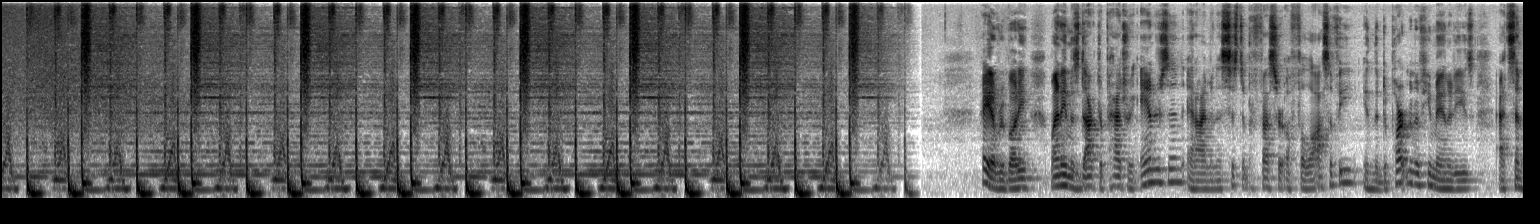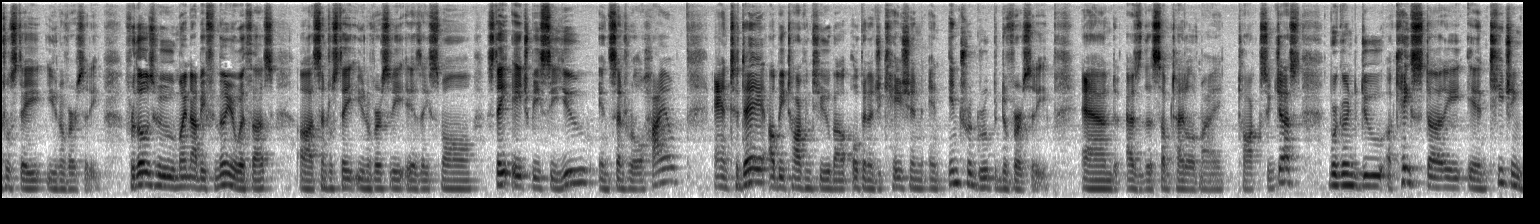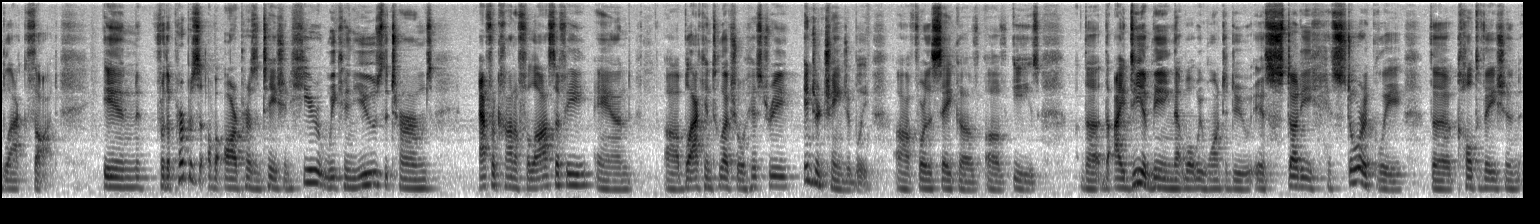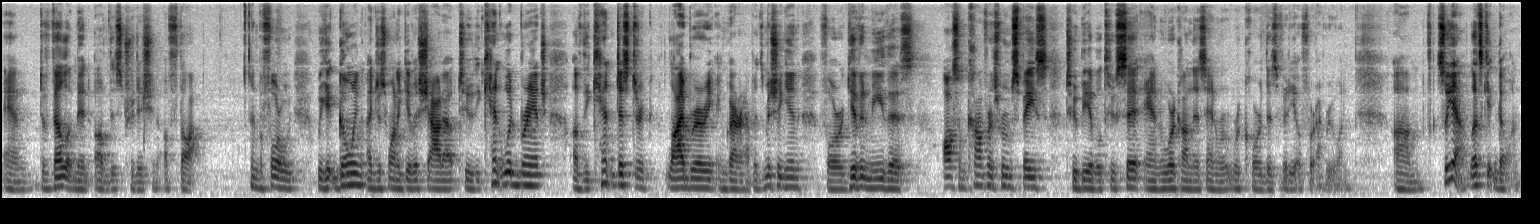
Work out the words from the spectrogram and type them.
Hey everybody, my name is Dr. Patrick Anderson and I'm an assistant professor of philosophy in the Department of Humanities at Central State University. For those who might not be familiar with us, uh, Central State University is a small state HBCU in central Ohio and today I'll be talking to you about open education and intragroup diversity. And as the subtitle of my talk suggests, we're going to do a case study in teaching black thought in for the purpose of our presentation here we can use the terms Africana philosophy and uh, black intellectual history interchangeably uh, for the sake of, of ease. The, the idea being that what we want to do is study historically the cultivation and development of this tradition of thought. And before we, get going, I just want to give a shout out to the Kentwood branch of the Kent District Library in Grand Rapids, Michigan for giving me this awesome conference room space to be able to sit and work on this and re record this video for everyone. Um, so yeah, let's get going.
